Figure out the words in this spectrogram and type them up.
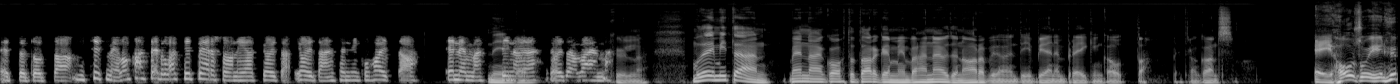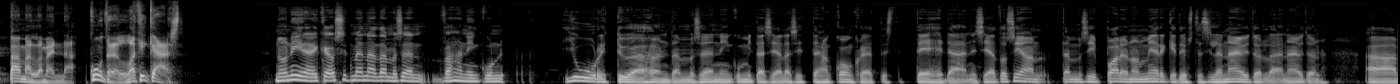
Että tota, mutta sitten meillä on myös erilaisia persoonia, joita, joitain se niin haittaa enemmän Niinpä. siinä ja joitain vähemmän. Kyllä. Mutta ei mitään. Mennään kohta tarkemmin vähän näytön arviointiin pienen breikin kautta Petran kanssa. Ei housuihin hyppäämällä mennä. Kuuntele Lakikääst. No niin, eli jos sitten mennään tämmöiseen vähän niin kuin juurityöhön, tämmöiseen niin kuin mitä siellä sitten ihan konkreettisesti tehdään, niin siellä tosiaan tämmöisiä paljon on merkitystä sillä näytöllä ja näytön ää,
